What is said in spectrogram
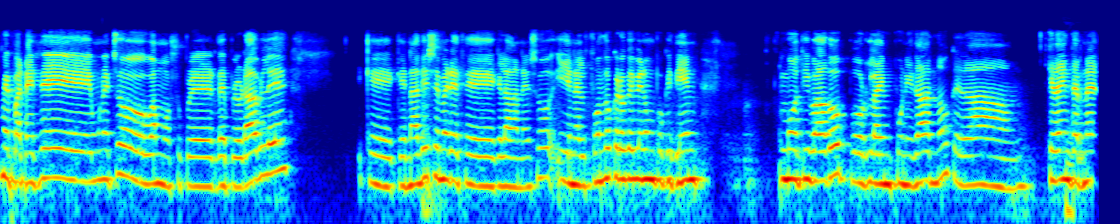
Me parece un hecho, vamos, súper deplorable que, nadie se merece que le hagan eso y en el fondo creo que viene un poquitín motivado por la impunidad ¿no? que, da, que da Internet.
